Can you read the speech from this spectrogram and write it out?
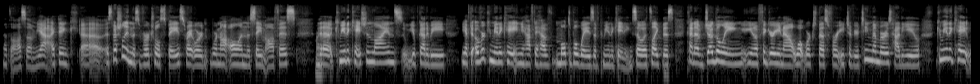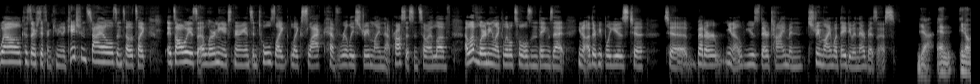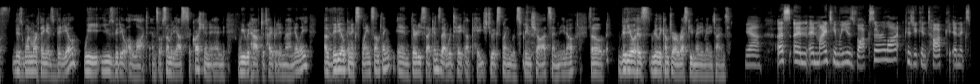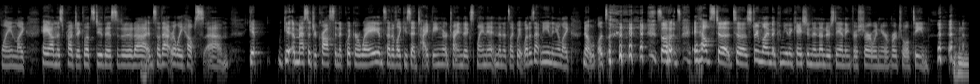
that's awesome. Yeah, I think uh, especially in this virtual space, right, where we're not all in the same office, right. the communication lines you've got to be you have to over communicate and you have to have multiple ways of communicating. So it's like this kind of juggling, you know, figuring out what works best for each of your team members. How do you communicate well? Because there's different communication styles. And so it's like, it's always a learning experience and tools like like slack have really streamlined that process and so i love i love learning like little tools and things that you know other people use to to better you know use their time and streamline what they do in their business yeah. And, you know, there's one more thing is video. We use video a lot. And so if somebody asks a question and we would have to type it in manually, a yeah. video can explain something in 30 seconds that would take a page to explain with screenshots. And, you know, so video has really come to our rescue many, many times. Yeah. Us and and my team we use Voxer a lot because you can talk and explain like, hey, on this project, let's do this, da, da, da. and so that really helps um, get get a message across in a quicker way instead of like you said typing or trying to explain it. And then it's like wait what does that mean? And you're like no let's so it's it helps to to streamline the communication and understanding for sure when you're a virtual team. Mm-hmm.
